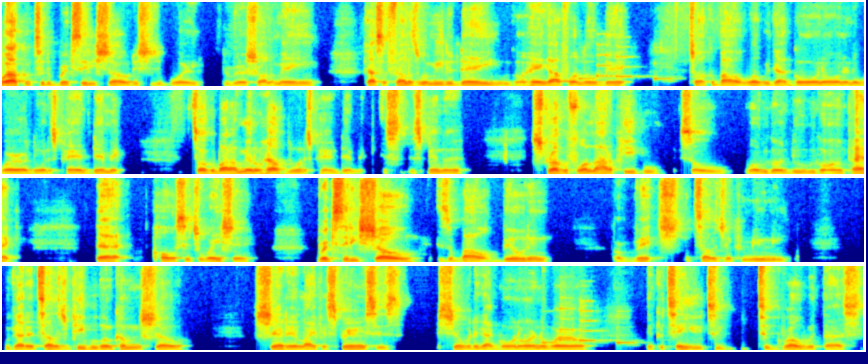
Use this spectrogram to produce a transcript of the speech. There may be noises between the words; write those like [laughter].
Welcome to the Brick City Show. This is your boy, the real Charlemagne. Got some fellas with me today. We're gonna hang out for a little bit, talk about what we got going on in the world during this pandemic, talk about our mental health during this pandemic. It's it's been a struggle for a lot of people. So what we're gonna do, we're gonna unpack that whole situation. Brick City Show is about building a rich, intelligent community. We got intelligent people gonna come in the show, share their life experiences, share what they got going on in the world, and continue to to grow with us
